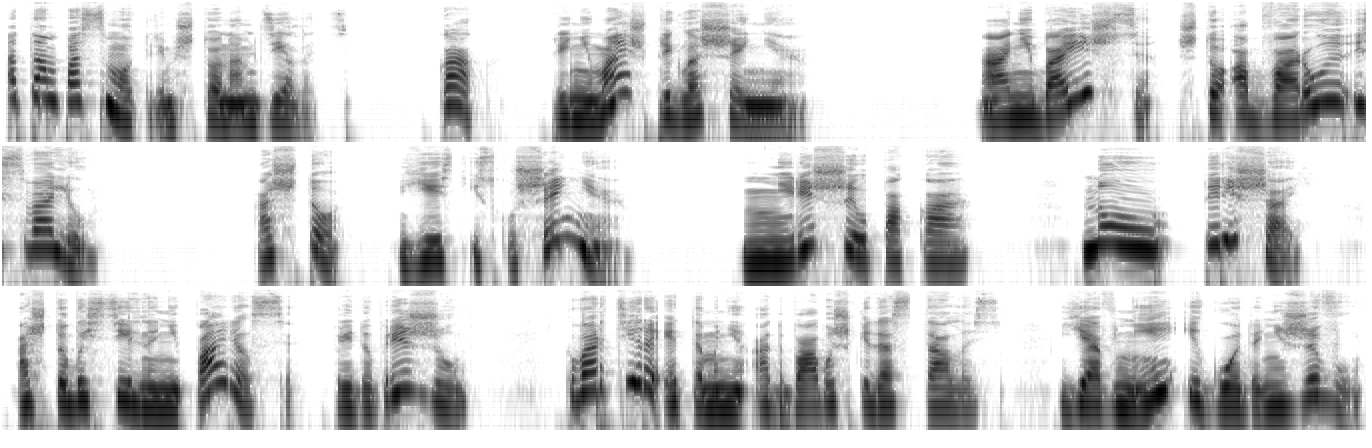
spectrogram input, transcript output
А там посмотрим, что нам делать. Как, принимаешь приглашение? А не боишься, что обворую и свалю? А что, есть искушение? Не решил пока. Ну, ты решай. А чтобы сильно не парился, предупрежу. Квартира эта мне от бабушки досталась. Я в ней и года не живу.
